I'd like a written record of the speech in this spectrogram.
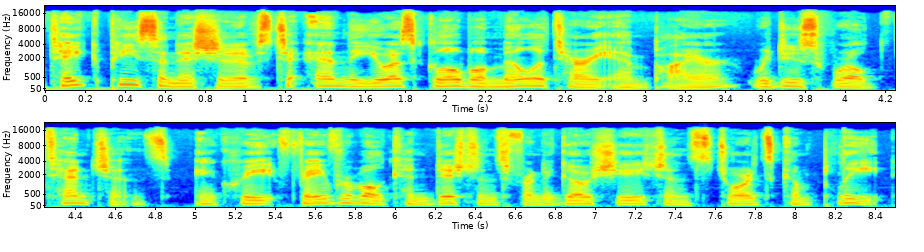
Take peace initiatives to end the U.S. global military empire, reduce world tensions, and create favorable conditions for negotiations towards complete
